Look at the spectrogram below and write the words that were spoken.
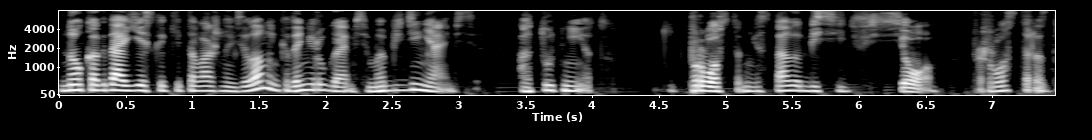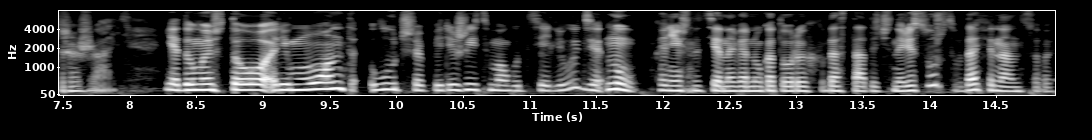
Но когда есть какие-то важные дела, мы никогда не ругаемся, мы объединяемся. А тут нет. Тут просто мне стало бесить все. Просто раздражать. Я думаю, что ремонт лучше пережить могут те люди, ну, конечно, те, наверное, у которых достаточно ресурсов, да, финансовых,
